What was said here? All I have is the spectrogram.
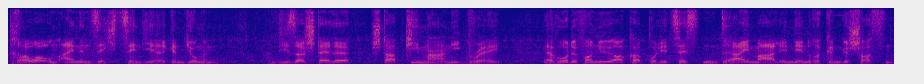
Trauer um einen 16-jährigen Jungen. An dieser Stelle starb Kimani Gray. Er wurde von New Yorker Polizisten dreimal in den Rücken geschossen.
